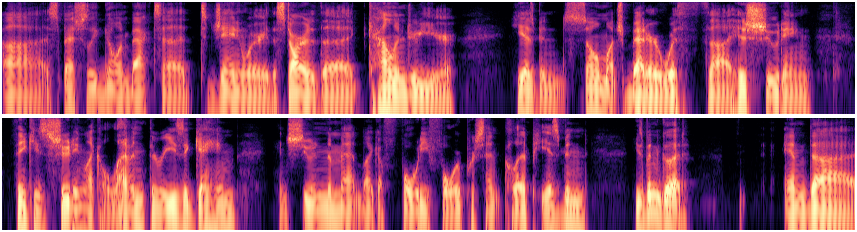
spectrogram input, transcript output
uh, especially going back to, to January, the start of the calendar year. He has been so much better with uh, his shooting. I think he's shooting like 11 threes a game and shooting them at like a 44% clip. He has been he's been good. And uh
